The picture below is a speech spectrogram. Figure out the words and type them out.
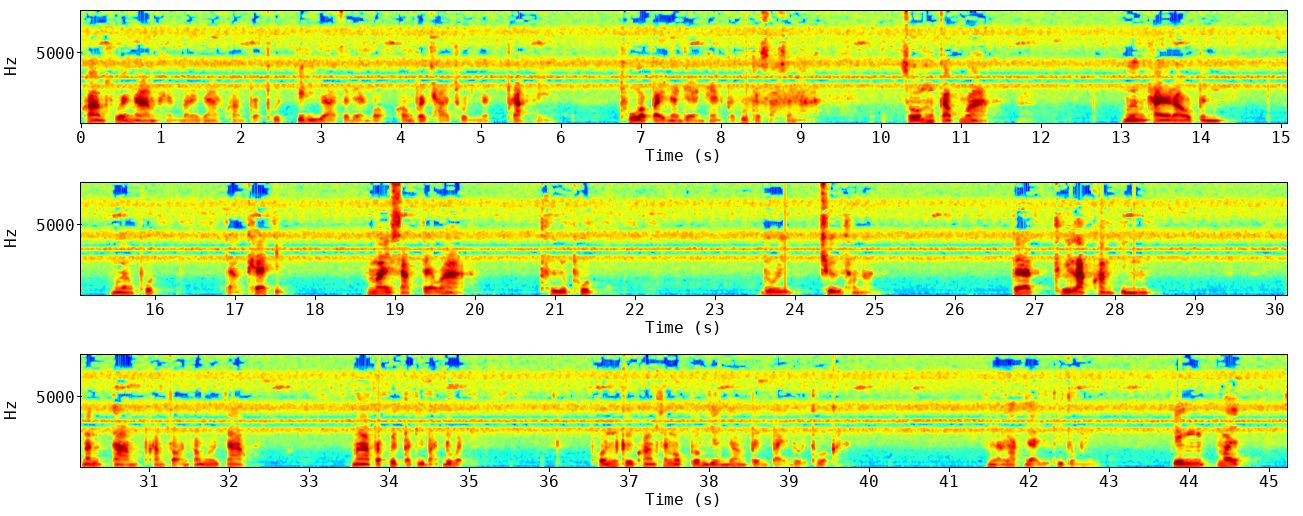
ความสวยงามแห่งมารยาทความประพฤติกิริยาแสดงออกของประชาชนและพระเนรทั่วไปในแดนแห่งพระพุทธศาสนา สมกับว่า เมืองไทยเราเป็นเมืองพุทธอย่างแท้จริง ไม่สักแต่ว่า ถือพุทธ โดยชื่อเท่านั้น แต่ถือหลักความจริง นั้นตามคำสอนของพระเจ้า มาประพฤติปฏิบัติด้วย ผลคือความสงบร่มเย็นย่อมเป็นไปโดยทั่วกัน เนี่ยหลักใหญ่อยู่ที่ตรงนี้ จึงไม่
